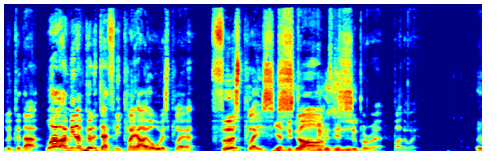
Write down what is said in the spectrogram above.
Look at that. Well, I mean, I'm gonna definitely play. I always play it. First place, yeah, because, star because super rare. By the way. Uh,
